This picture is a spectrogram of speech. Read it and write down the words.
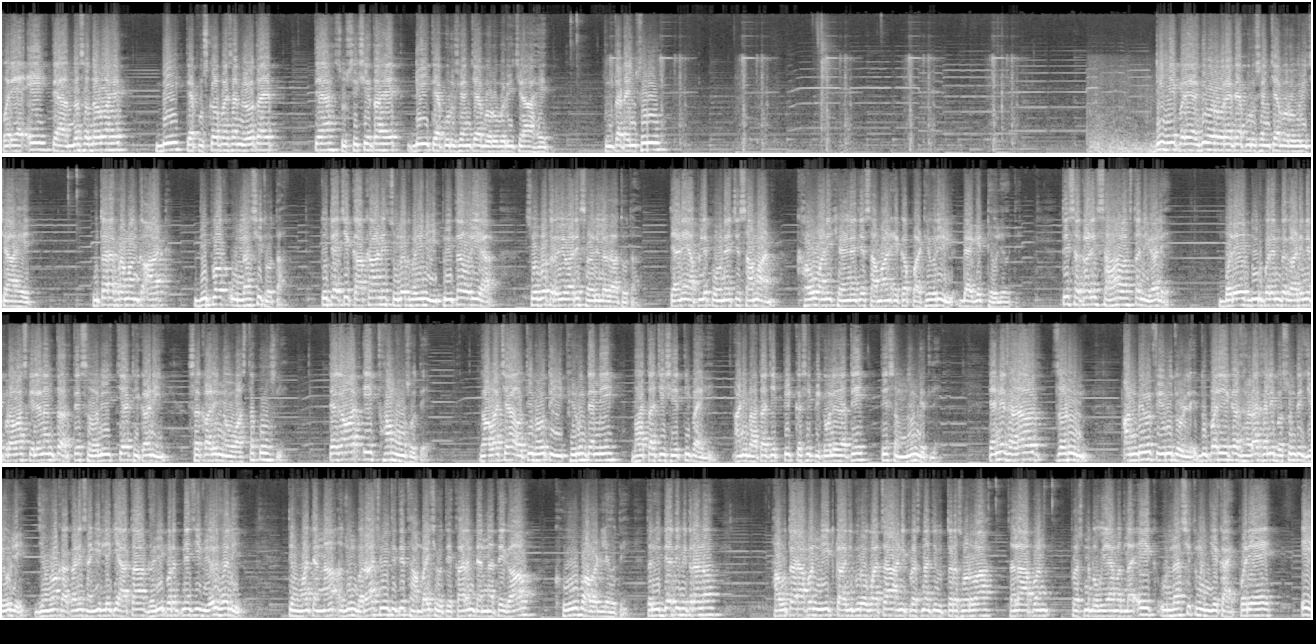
पर्याय ए त्या अंधसदळू आहेत. बी त्या पुष्कळ पैसा मिळवत आहेत. त्या सुशिक्षित आहेत. डी त्या पुरुषांच्या बरोबरीच्या आहेत. तुमचा टाइम सुरू. डी हे पर्याय अगदी बरोबर आहे. त्या पुरुषांच्या बरोबरीच्या आहेत. उतारा क्रमांक आठ दीपक उल्हासित होता. तो त्याचे काका आणि चुलत बहिणी प्रीतावरिया सोबत रविवारी सहलीला जात होता. त्याने आपले पोहण्याचे सामान खाऊ आणि खेळण्याचे सामान एका पाठीवरील बॅगेत ठेवले होते. ते सकाळी सहा वाजता निघाले. बरेच दूरपर्यंत गाडीने प्रवास केल्यानंतर ते सहलीच्या ठिकाणी सकाळी नऊ वाजता पोहोचले. त्या गावात एक फार्म हाऊस होते. गावाच्या अवतीभोवती फिरून त्यांनी भाताची शेती पाहिली आणि भाताचे पीक कसे पिकवले जाते ते समजून घेतले. त्याने झाडावर चढून आंबे व पेरू तोडले. दुपारी एका झाडाखाली बसून ते जेवले. जेव्हा काकाने सांगितले की आता घरी परतण्याची वेळ झाली तेव्हा त्यांना अजून बराच वेळ तिथे थांबायचे होते कारण त्यांना ते गाव खूप आवडले होते. तर विद्यार्थी मित्रांनो हा उतार आपण नीट काळजीपूर्वक वाचा आणि प्रश्नाची उत्तरं सोडवा. चला आपण प्रश्न बघूया यामधला एक. उल्हासित म्हणजे काय? पर्याय ए.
